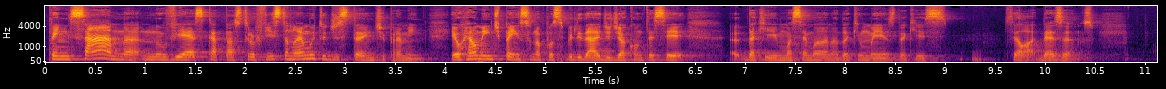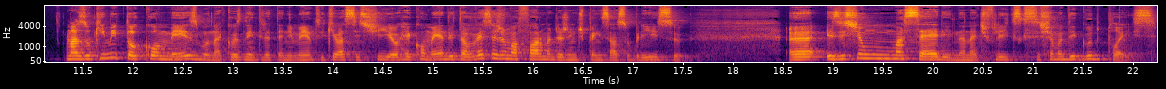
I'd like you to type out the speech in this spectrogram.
pensar na, no viés catastrofista não é muito distante para mim. Eu realmente penso na possibilidade de acontecer eh, daqui uma semana, daqui um mês, daqui, sei lá, 10 anos. Mas o que me tocou mesmo na coisa do entretenimento e que eu assisti, eu recomendo, e talvez seja uma forma de a gente pensar sobre isso. Uh, existe uma série na Netflix que se chama The Good Place.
